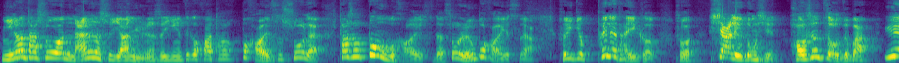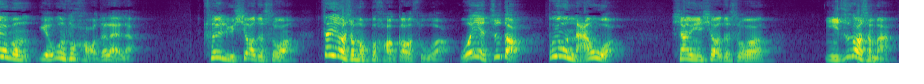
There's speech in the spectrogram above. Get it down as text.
你让他说男人是阳，女人是阴，这个话他不好意思说了。他说动物好意思的，说人不好意思啊，所以就呸了他一口，说下流东西，好生走着吧。越问越问出好的来了。翠缕笑着说：“这有什么不好告诉我？我也知道，不用难我。”湘云笑着说：“你知道什么？”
